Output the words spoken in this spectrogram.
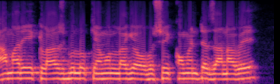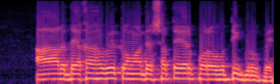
আমার এই ক্লাসগুলো কেমন লাগে অবশ্যই কমেন্টে জানাবে। আর দেখা হবে তোমাদের সাথে এর পরবর্তী গ্রুপে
